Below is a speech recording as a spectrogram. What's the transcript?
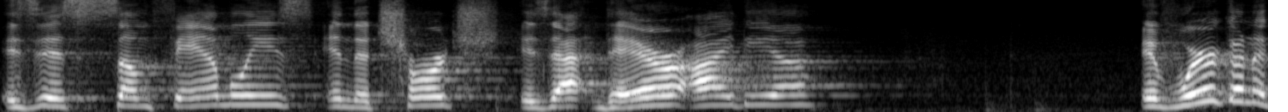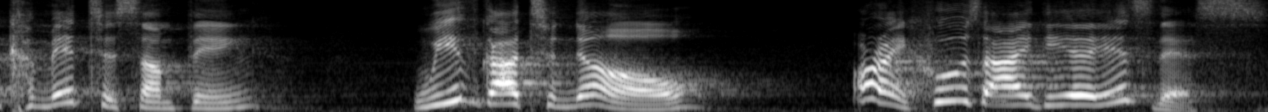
Is this some families in the church? Is that their idea? If we're going to commit to something, we've got to know all right, whose idea is this?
